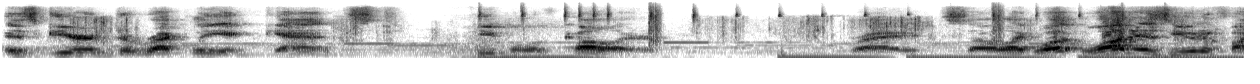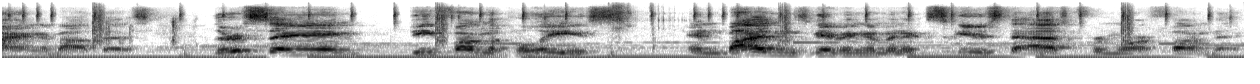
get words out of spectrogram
is geared directly against people of color. Right. So like what what is unifying about this? They're saying defund the police and Biden's giving them an excuse to ask for more funding.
